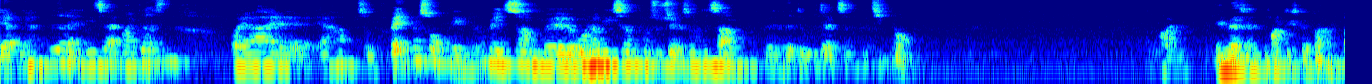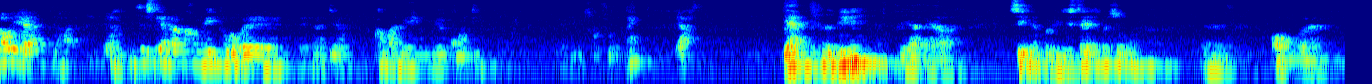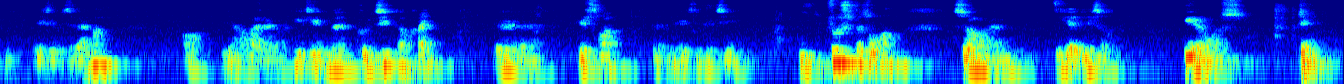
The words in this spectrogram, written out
Ja, jeg hedder Anita Pedersen, og jeg er her som privatperson, men som øh, underviser på Social- og Sundhedsarm, hvad hedder det, uddannelse på 10 år. En masse praktisk erfaring. Åh oh, ja, det har jeg. Ja, det skal jeg nok komme ind på, øh, når der kommer med en mere grundig introduktion. Ikke? Ja. Ja, jeg hedder Vivi, og jeg er seniorpolitisk statsperson øh, og øh, i LGBT Danmark. Og vi arbejder jo helt helt med politik omkring øh, ældre øh, LGBTI plus personer. Så øh, det her det er så en af vores ting.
